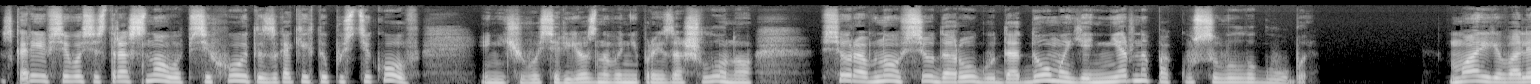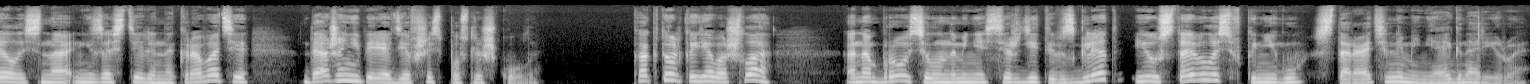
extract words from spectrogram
Скорее всего, сестра снова психует из-за каких-то пустяков, и ничего серьезного не произошло, но все равно всю дорогу до дома я нервно покусывала губы. Марья валялась на незастеленной кровати, даже не переодевшись после школы. Как только я вошла, она бросила на меня сердитый взгляд и уставилась в книгу, старательно меня игнорируя.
